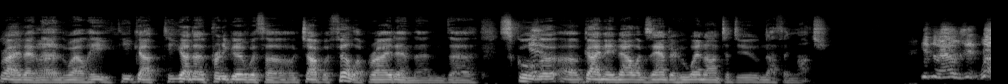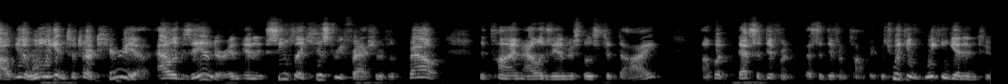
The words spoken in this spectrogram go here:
Right, and uh, then well, he he got he got pretty good with a job with Philip, right, and then uh, schooled yeah. a, a, guy named Alexander who went on to do nothing much. You know, Alexander. Well, you know, when we get into Tartaria, Alexander, and, and it seems like history fractures about the time Alexander's supposed to die. Uh, but that's a different that's a different topic, which we can we can get into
